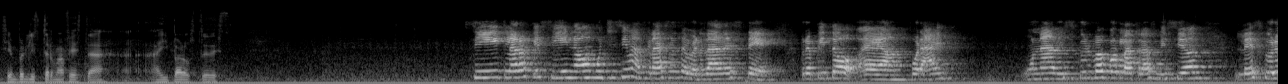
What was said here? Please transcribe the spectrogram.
Siempre Lifter Mafia está ahí para ustedes. Sí, claro que sí, no, muchísimas gracias, de verdad, este, repito, eh, por ahí, una disculpa por la transmisión, les juro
